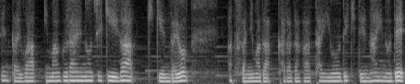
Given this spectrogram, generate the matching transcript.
前回は今ぐらいの時期が危険だよ。暑さにまだ体が対応できてないので、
